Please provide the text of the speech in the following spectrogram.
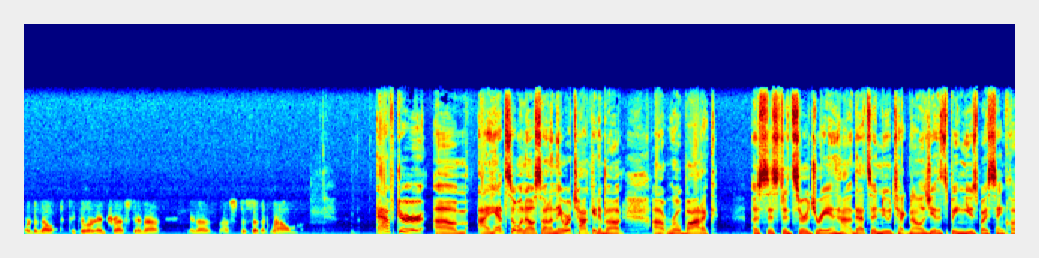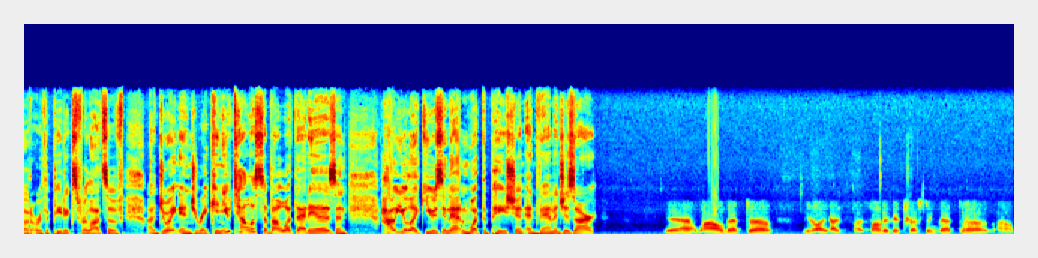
or develop particular interest in a in a, a specific realm. After um, I had someone else on, and they were talking about uh, robotic assisted surgery and how that's a new technology that's being used by St. Cloud Orthopedics for lots of uh, joint injury. Can you tell us about what that is and how you like using that and what the patient advantages are? Yeah, wow, that uh, you know, I, I, I, found it interesting that uh, um,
